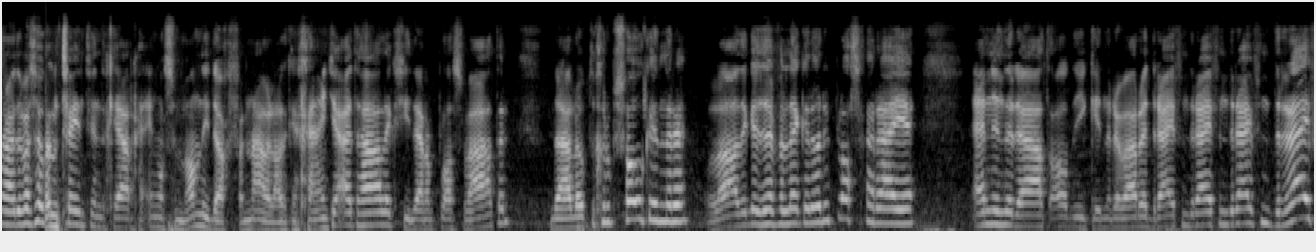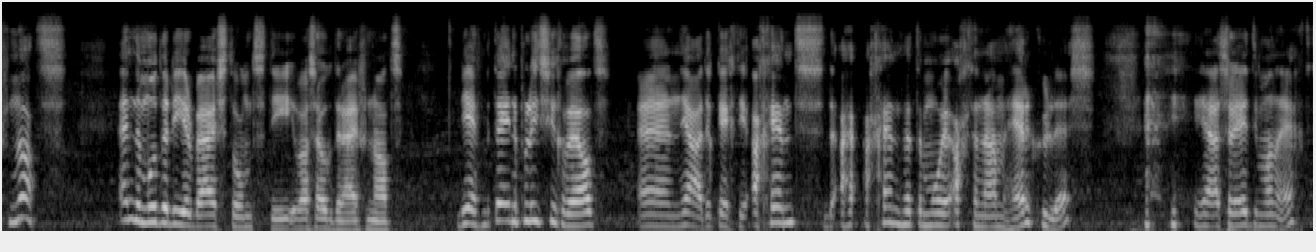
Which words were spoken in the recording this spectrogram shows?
Nou, er was ook een 22-jarige Engelse man die dacht van, nou, laat ik een geintje uithalen. Ik zie daar een plas water. Daar loopt een groep schoolkinderen. Laat ik eens even lekker door die plas gaan rijden. En inderdaad, al die kinderen waren drijvend, drijvend, drijvend, drijfnat. En de moeder die erbij stond, die was ook drijfnat. Die heeft meteen de politie geweld. En ja, toen kreeg die agent, de agent met de mooie achternaam Hercules. ja, zo heet die man echt.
